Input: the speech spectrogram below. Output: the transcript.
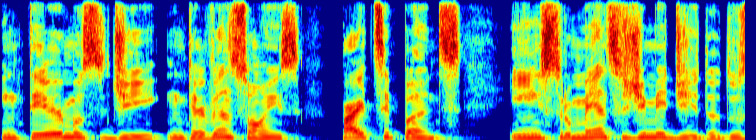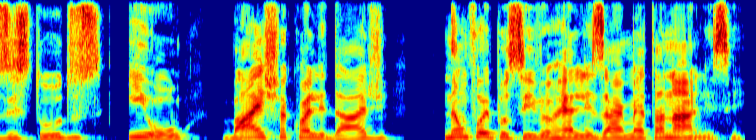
em termos de intervenções, participantes e instrumentos de medida dos estudos e ou baixa qualidade, não foi possível realizar meta-análise.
